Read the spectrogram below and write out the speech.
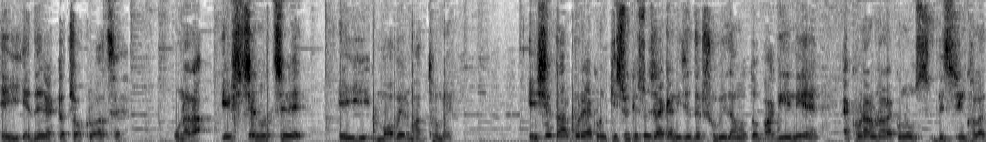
এই এদের একটা চক্র আছে। ওনারা এসছেন হচ্ছে এই মবের মাধ্যমে। এসে তারপরে এখন কিছু কিছু জায়গা নিজেদের সুবিধা মতো বাগিয়ে নিয়ে এখন আর ওনারা কোনো বিশৃঙ্খলা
